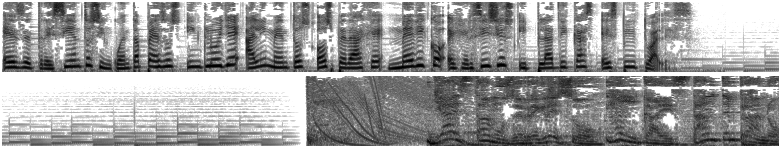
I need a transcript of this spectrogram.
es de 350 pesos, incluye alimentos, hospedaje, médico, ejercicios y pláticas espirituales. Estamos de regreso. Nunca es tan temprano.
